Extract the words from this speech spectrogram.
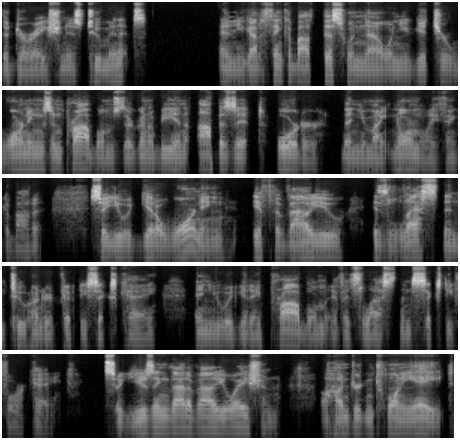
The duration is two minutes. And you got to think about this one now when you get your warnings and problems, they're going to be in opposite order than you might normally think about it. So you would get a warning if the value is less than 256K, and you would get a problem if it's less than 64K. So using that evaluation, 128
